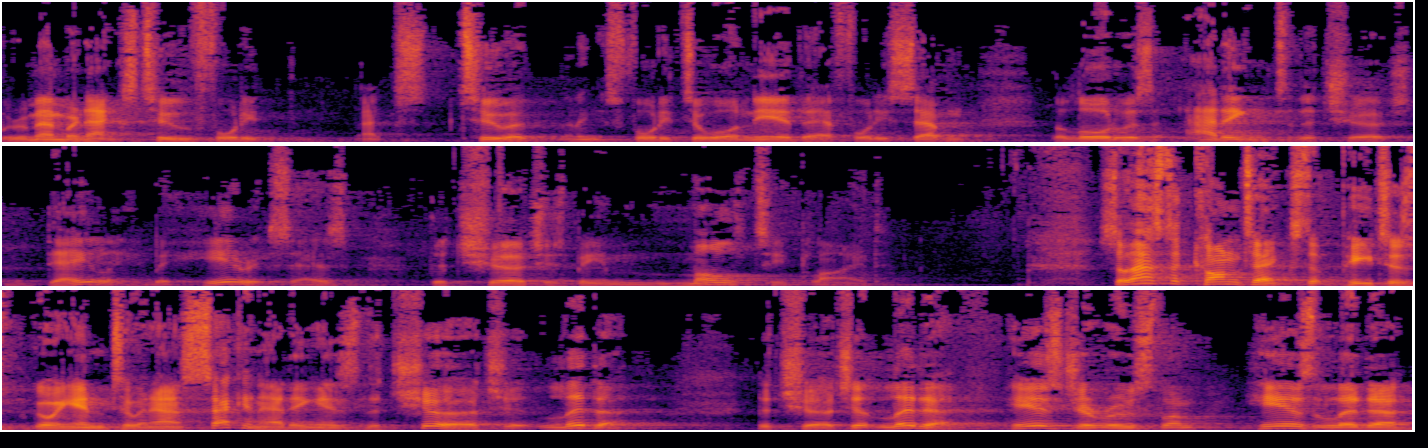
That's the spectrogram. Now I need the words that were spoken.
We remember in Acts 2 40, Acts 2, I think it's 42 or near there, 47, the Lord was adding to the church daily. But here it says the church is being multiplied. So that's the context that Peter's going into. And our second heading is the church at Lydda. The church at Lydda. Here's Jerusalem, here's Lydda,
